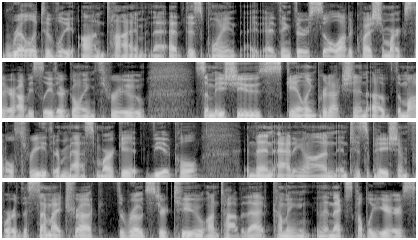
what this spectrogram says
relatively on time? At this point, I, I think there's still a lot of question marks there. Obviously, they're going through some issues scaling production of the Model 3, their mass market vehicle and then adding on anticipation for the semi truck, the Roadster 2 on top of that coming in the next couple years.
